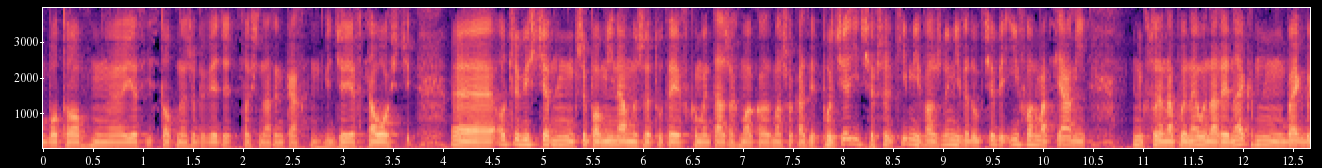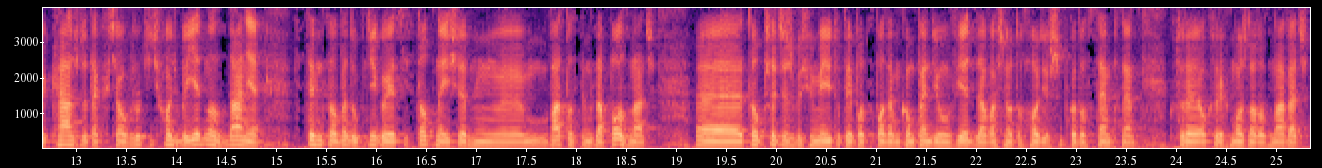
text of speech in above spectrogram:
bo to mm, jest istotne, żeby wiedzieć, co się na rynkach dzieje w całości. E, oczywiście mm, przypominam, że tutaj w komentarzach ma- masz okazję podzielić się wszelkimi ważnymi według Ciebie informacjami, które napłynęły na rynek, mm, bo jakby każdy tak chciał wrzucić choćby jedno zdanie z tym, co według niego jest istotne i się mm, warto z tym zapoznać, e, to przecież byśmy mieli tutaj pod spodem kompendium wiedzy, a właśnie o to chodzi, szybko dostępne, które, o których można rozmawiać,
